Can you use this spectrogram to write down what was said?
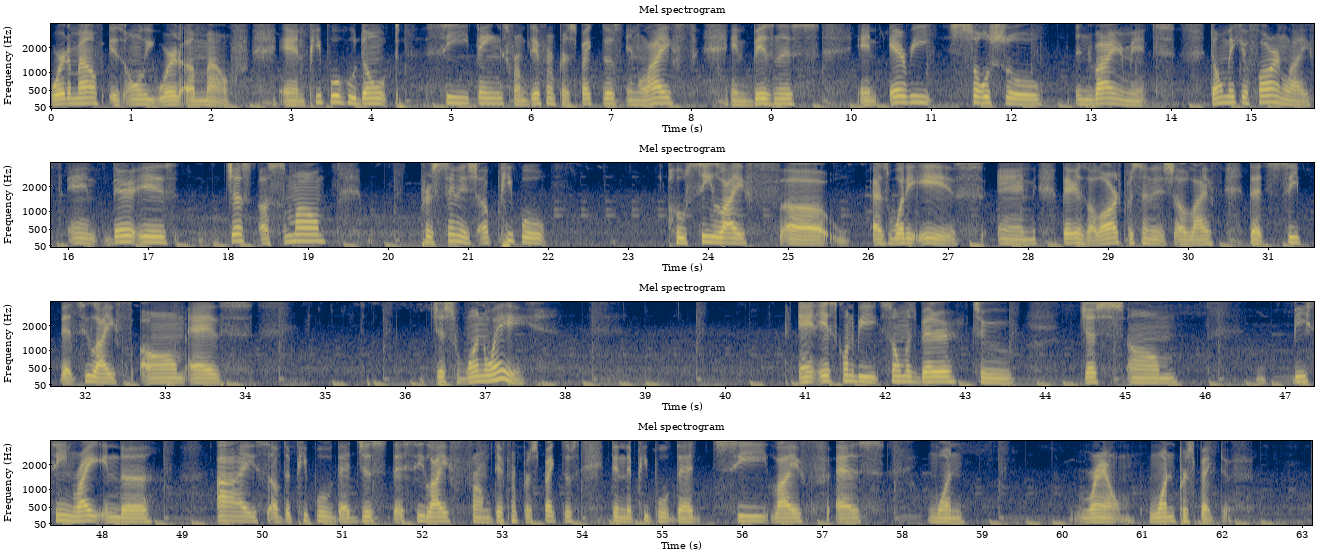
Word of mouth is only word of mouth. And people who don't see things from different perspectives in life, in business, in every social environment don't make it far in life. And there is just a small percentage of people who see life uh, as what it is, and there is a large percentage of life that see that see life um as just one way. And it's going to be so much better to just um be seen right in the eyes of the people that just that see life from different perspectives than the people that see life as one realm, one perspective.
